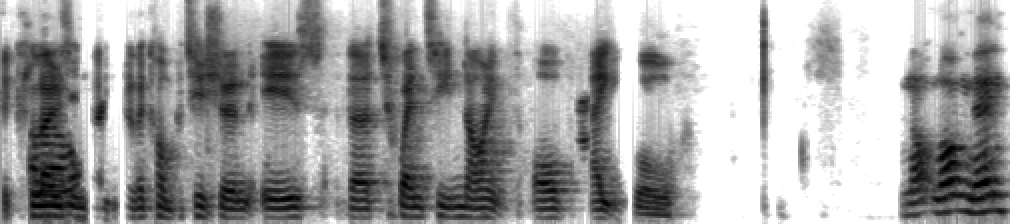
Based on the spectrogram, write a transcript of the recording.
The closing date for the competition is the 29th of April. Not long then.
